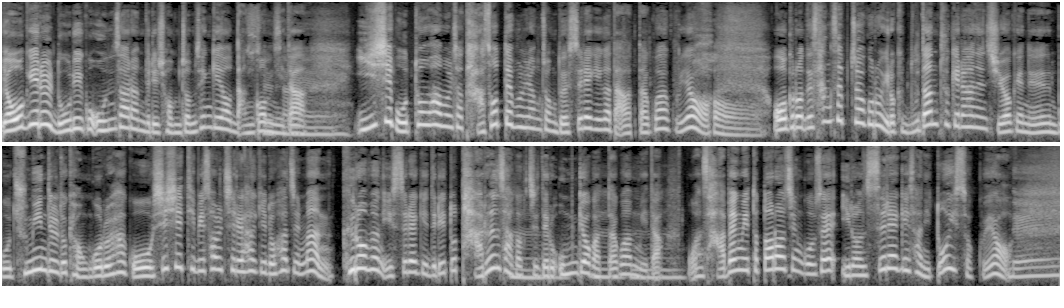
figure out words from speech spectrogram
여기를 노리고 온 사람들이 점점 생겨난 겁니다. 세상에. 25톤 화물차 5대 분량 정도의 쓰레기가 나왔다고 하고요. 허. 어, 그런데 상습적으로 이렇게 무단 투기를 하는 지역에는 뭐 주민들도 경고를 하고 CCTV 설치를 하기도 하지만 그러면 이 쓰레기들이 또 다른 사각지대로 음, 옮겨갔다고 음, 합니다. 음. 뭐한 400m 떨어진 곳에 이런 쓰레기산이 또 있었고요. 네.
